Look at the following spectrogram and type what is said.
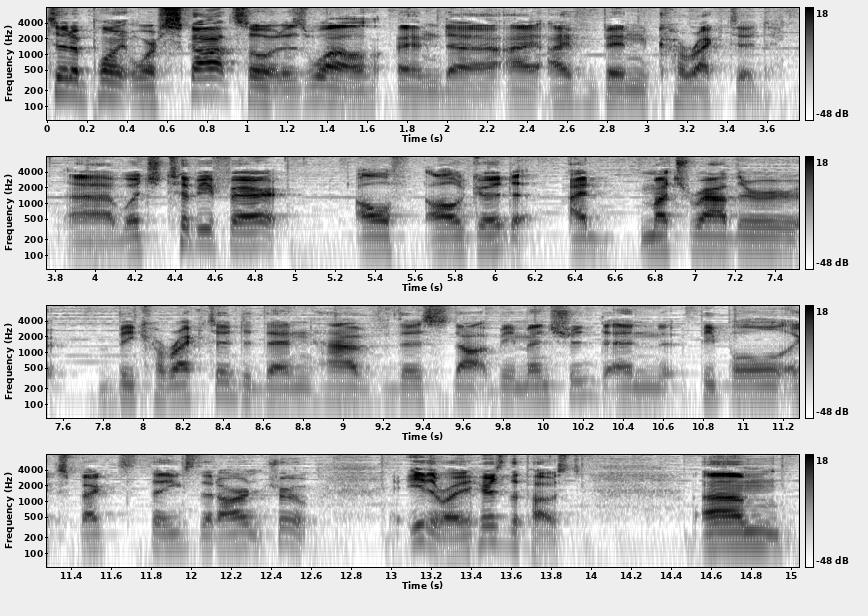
to the point where Scott saw it as well, and uh, I, have been corrected. Uh, which, to be fair, all all good. I'd much rather be corrected than have this not be mentioned, and people expect things that aren't true. Either way, here's the post. Um,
